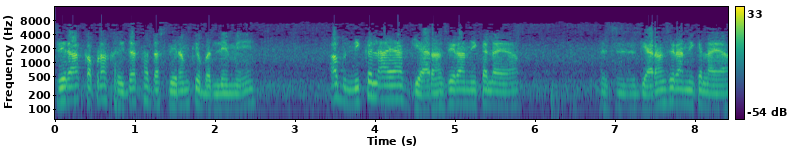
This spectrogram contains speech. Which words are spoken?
زیرا کپڑا خریدا تھا دس درم کے بدلے میں، اب نکل آیا، گیارہ زیرا نکل آیا گیارہ زیرہ نکل آیا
